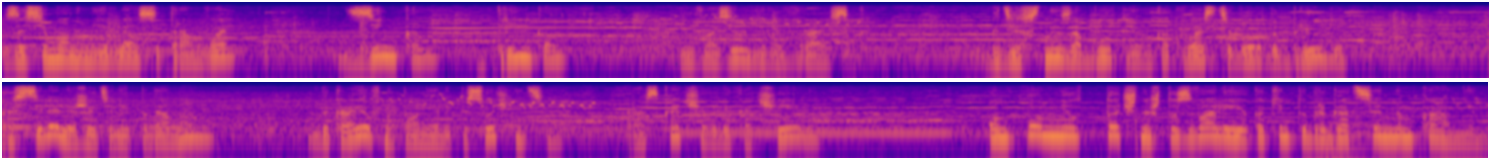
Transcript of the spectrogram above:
за Симоном являлся трамвай, дзинькал, тринкал и увозил его в Райск, где сны заботливо, как власти города Брюге, расселяли жителей по домам, До краев наполняли песочницы, раскачивали качели. Он помнил точно, что звали ее каким-то драгоценным камнем.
